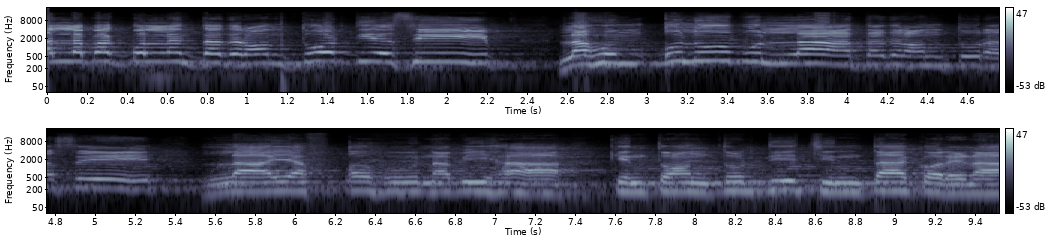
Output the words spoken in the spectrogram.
আল্লাহ পাক বললেন, তাদের অন্তর দিয়েছি। লাহুম উলুবুল্লাহ, তাদের অন্তর আছে। লা ইয়াফকাহু নাবিহা, কিন্তু অন্তর দিয়ে চিন্তা করে না।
